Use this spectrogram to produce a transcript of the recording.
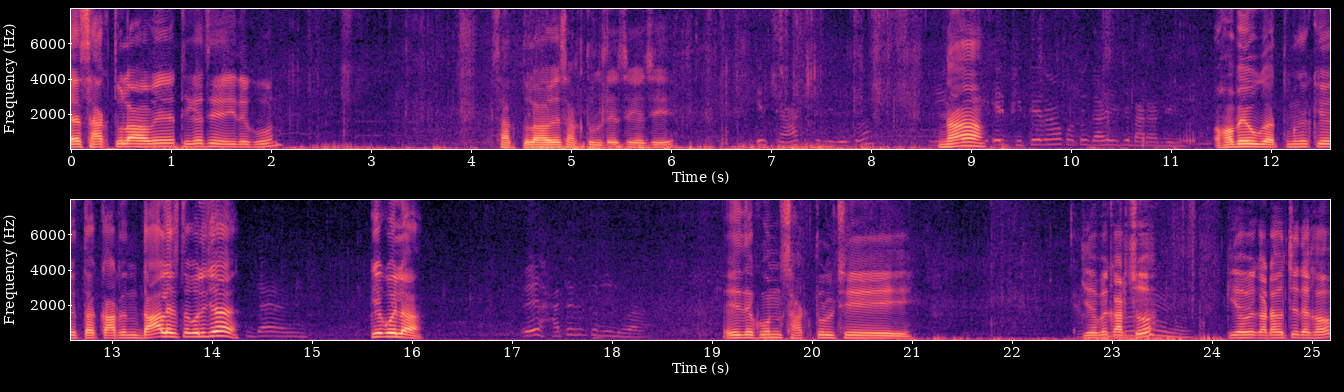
এ শাক তোলা হবে ঠিক আছে? এই দেখুন। শাক তোলা হবে শাক তুলতে এসে গেছি। না। হবে উগা তুমি কে তা কাটেন ডাল এসতে বলি যে? কে কইলা? এই দেখুন শাক তুলছে। কীভাবে কাটছো? কীভাবে কাটা হচ্ছে দেখাও।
